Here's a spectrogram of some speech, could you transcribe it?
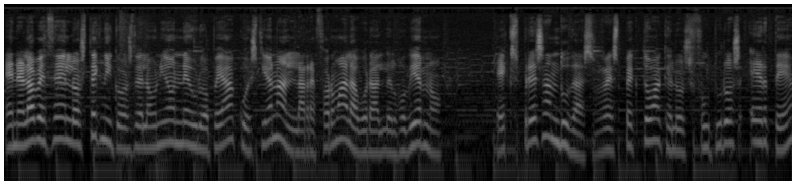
En el ABC, los técnicos de la Unión Europea cuestionan la reforma laboral del Gobierno. Expresan dudas respecto a que los futuros ERTE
